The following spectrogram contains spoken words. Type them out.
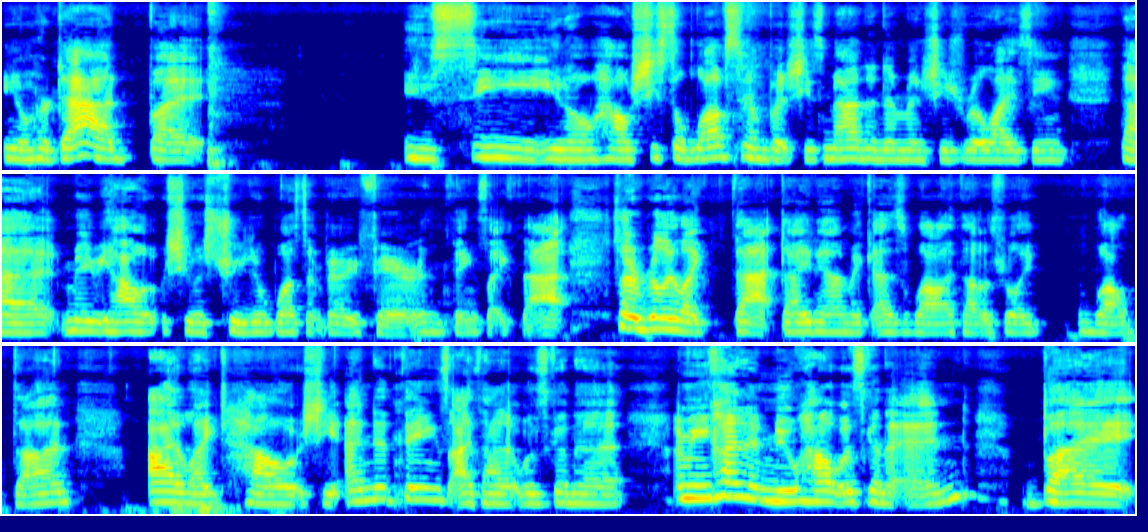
you know, her dad, but you see, you know, how she still loves him, but she's mad at him and she's realizing that maybe how she was treated wasn't very fair and things like that. So I really liked that dynamic as well. I thought it was really well done. I liked how she ended things. I thought it was gonna, I mean, you kind of knew how it was gonna end, but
